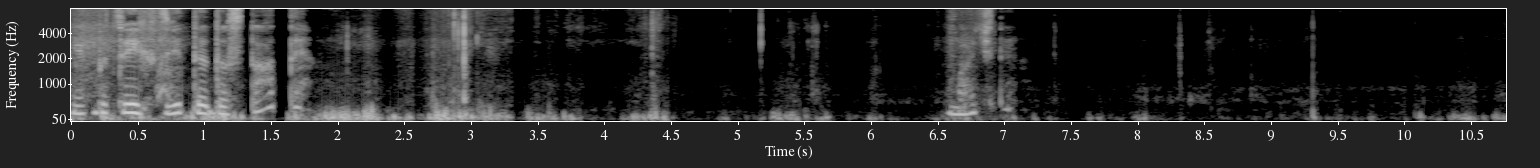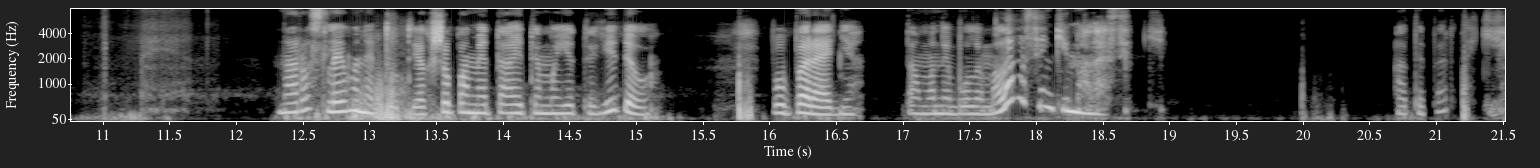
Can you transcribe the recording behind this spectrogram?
Якби це їх звідти достати? Бачите? Наросли вони тут. Якщо пам'ятаєте моє те відео попереднє, там вони були малесенькі-малесенькі. А тепер такі.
